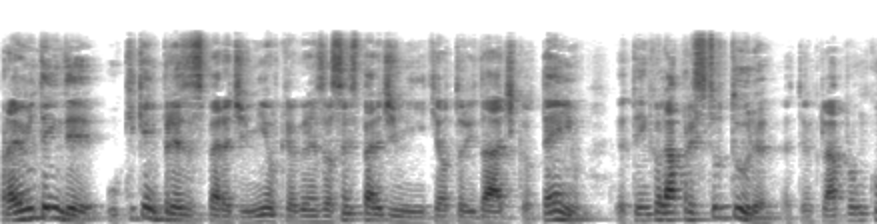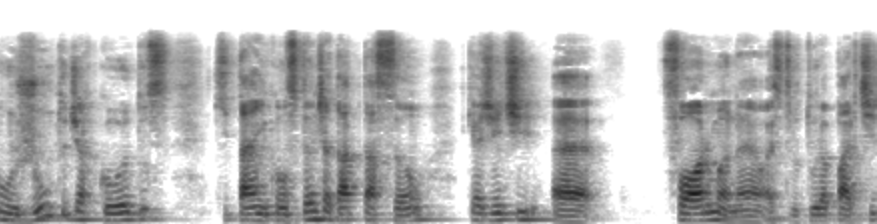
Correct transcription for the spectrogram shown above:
para eu entender o que, a empresa espera de mim, o que a organização espera de mim que autoridade que eu tenho, eu tenho que olhar para a estrutura, eu tenho que olhar para um conjunto de acordos que está em constante adaptação, que a gente é, forma né, a estrutura a partir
